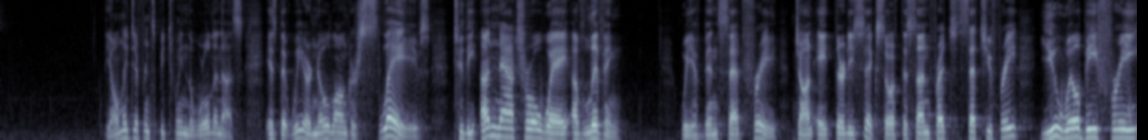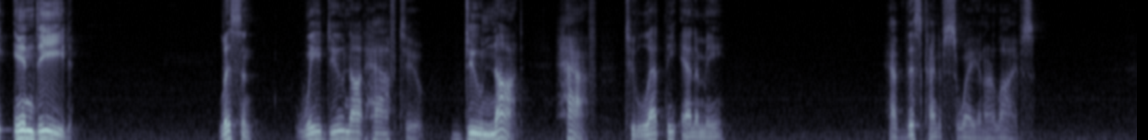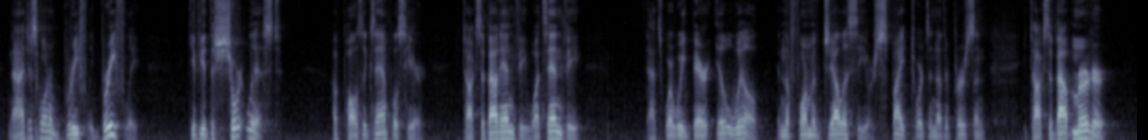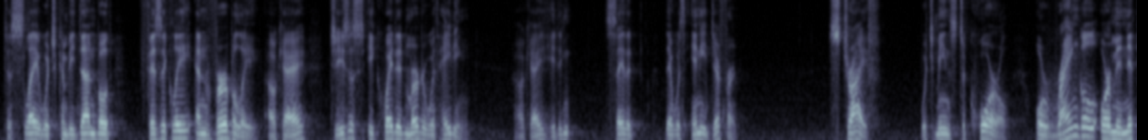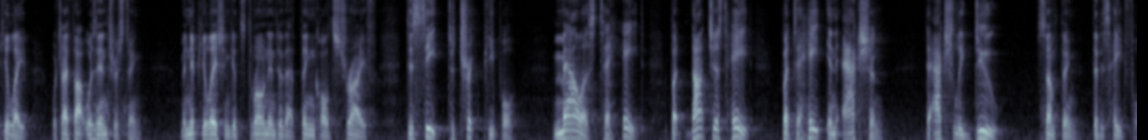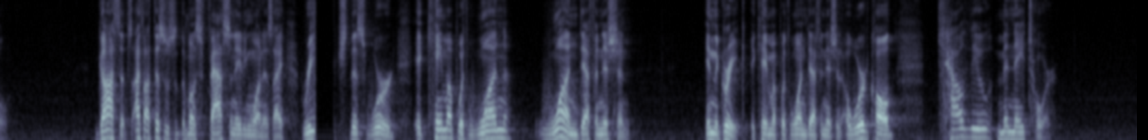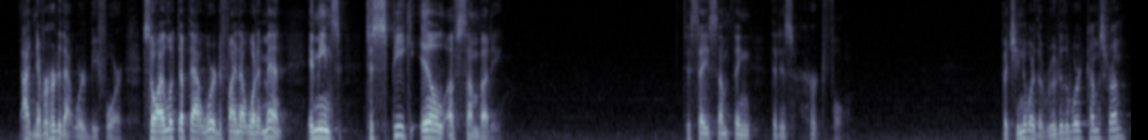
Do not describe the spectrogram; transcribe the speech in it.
The only difference between the world and us is that we are no longer slaves to the unnatural way of living. We have been set free. John 8 36. So if the Son sets you free, you will be free indeed. Listen, we do not have to, do not have to let the enemy have this kind of sway in our lives. Now, I just want to briefly, briefly give you the short list of Paul's examples here. He talks about envy. What's envy? That's where we bear ill will in the form of jealousy or spite towards another person. He talks about murder, to slay, which can be done both physically and verbally, okay? Jesus equated murder with hating, okay? He didn't say that there was any different. Strife, which means to quarrel or wrangle or manipulate, which I thought was interesting. Manipulation gets thrown into that thing called strife. Deceit, to trick people. Malice, to hate, but not just hate, but to hate in action, to actually do something that is hateful. Gossips. I thought this was the most fascinating one as I researched this word. It came up with one, one definition in the Greek. It came up with one definition, a word called calumniator. I'd never heard of that word before. So I looked up that word to find out what it meant. It means to speak ill of somebody, to say something that is hurtful. But you know where the root of the word comes from?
